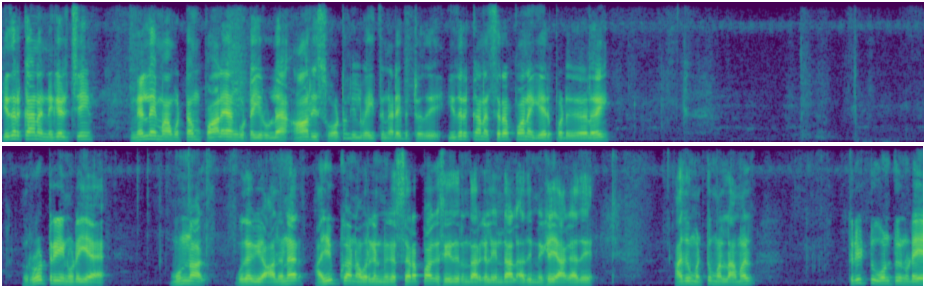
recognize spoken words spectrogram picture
இதற்கான நிகழ்ச்சி நெல்லை மாவட்டம் பாளையங்கோட்டையில் உள்ள ஆரிஸ் ஹோட்டலில் வைத்து நடைபெற்றது. இதற்கான சிறப்பான ஏற்பாடுகளை ரோட்டரியினுடைய முன்னாள் உதவி ஆளுநர் அயூப்கான் அவர்கள் மிக சிறப்பாக செய்திருந்தார்கள் என்றால் அது மிகையாகாது. அது மட்டுமல்லாமல் த்ரீ டூ ஒன் டூனுடைய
